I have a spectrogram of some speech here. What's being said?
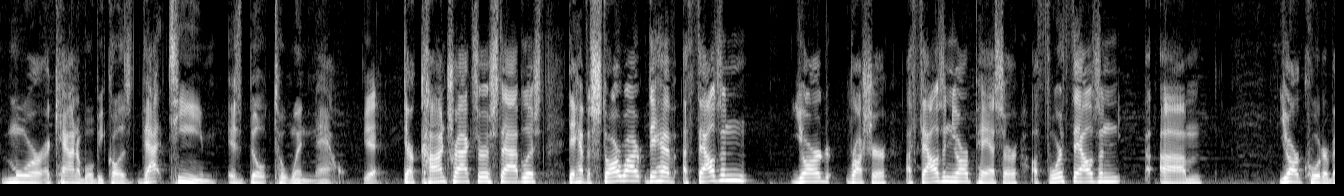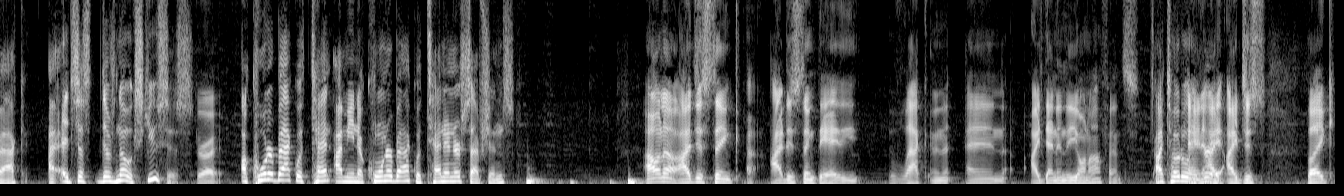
more accountable because that team is built to win now. Yeah. Their contracts are established. They have a star wide. They have a thousand yard rusher, a thousand yard passer, a four thousand um, yard quarterback. It's just there's no excuses. Right. A quarterback with ten, I mean a cornerback with ten interceptions. I don't know. I just think I just think they lack an, an identity on offense. I totally and agree. I, I just like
